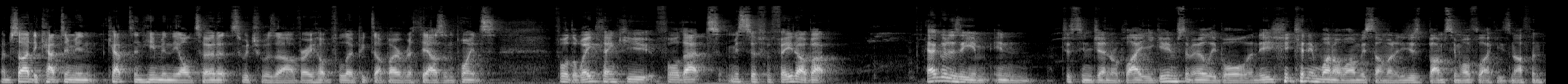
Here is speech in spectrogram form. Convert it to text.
I decided to captain him in, captain him in the alternates, which was uh, very helpful. They picked up over a thousand points for the week. Thank you for that, Mr. Fifita. But how good is he in, in, just in general play? You give him some early ball and you get him one on one with someone and he just bumps him off like he's nothing.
